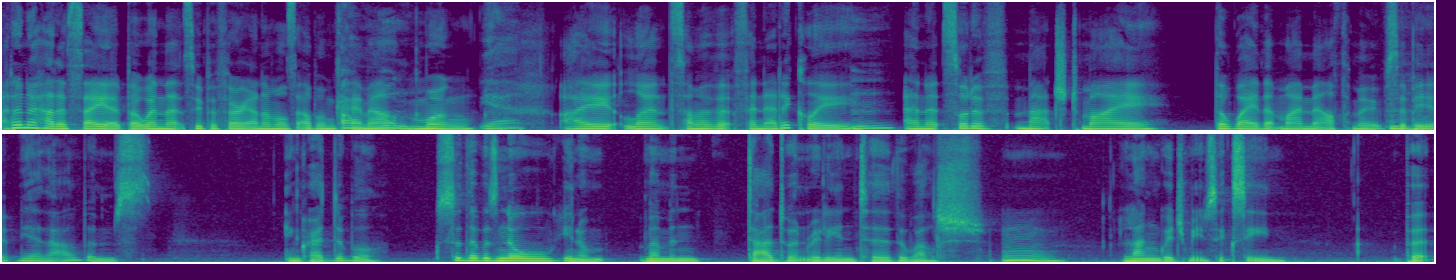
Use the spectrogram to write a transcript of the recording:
I don't know how to say it, but when that Super Furry Animals album Oh, came out, Mwng. Yeah. I learnt some of it phonetically, Mm. and it sort of matched my the way that my mouth moves a Mhm. bit. Yeah, the album's incredible. So there was no, you know, mum and dad weren't really into the Welsh Mm. language music scene. But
